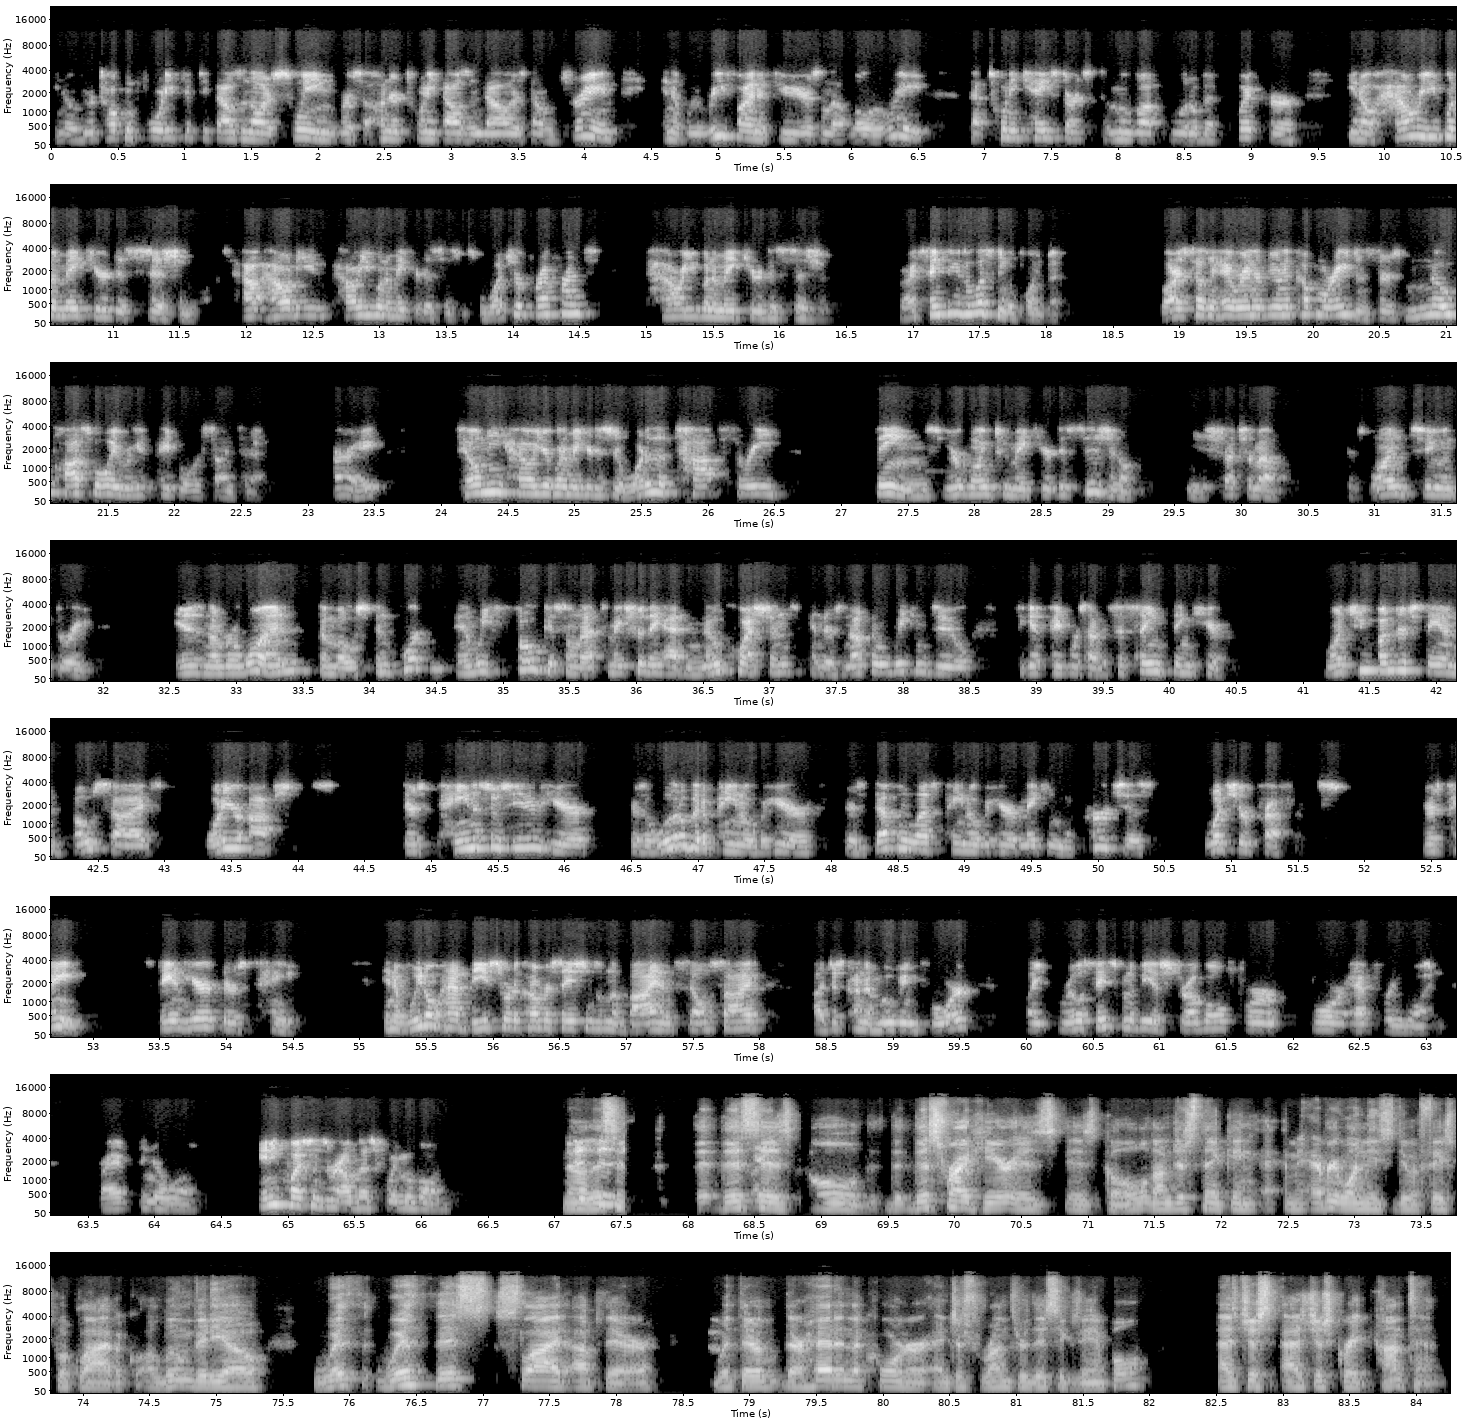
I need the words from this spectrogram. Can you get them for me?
You know, you're talking $40,000, $50,000 swing versus $120,000 down the drain. And if we refine a few years on that lower rate, that 20K starts to move up a little bit quicker you know, how are you going to make your decision? How, how do you how are you going to make your decision? So what's your preference? How are you going to make your decision? Right? Same thing at a listing appointment. Lars tells me, hey, we're interviewing a couple more agents. There's no possible way we're getting paperwork signed today. All right. Tell me how you're going to make your decision. What are the top three things you're going to make your decision on? You shut your mouth. There's one, two, and three. Is number one the most important? And we focus on that to make sure they had no questions and there's nothing we can do to get paperwork signed. It's the same thing here. Once you understand both sides, what are your options? There's pain associated here. There's a little bit of pain over here. There's definitely less pain over here making the purchase. What's your preference? There's pain. Stand here, there's pain. And if we don't have these sort of conversations on the buy and sell side, uh, just kind of moving forward, like real estate's going to be a struggle for for everyone, right, in your world. Any questions around this before we move on? No, this, this is, is this is gold. This right here is is gold. I'm just thinking. I mean, everyone needs to do a Facebook Live, a, a Loom video with with this slide up there, with their their head in the corner, and just run through this example as just as just great content.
